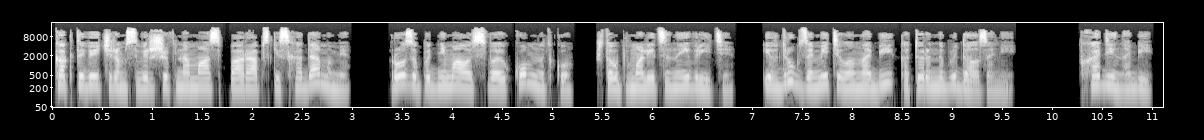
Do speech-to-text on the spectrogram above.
Как-то вечером, совершив намаз по-арабски с хадамами, Роза поднималась в свою комнатку, чтобы помолиться на иврите, и вдруг заметила Наби, который наблюдал за ней. «Входи, Наби», —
